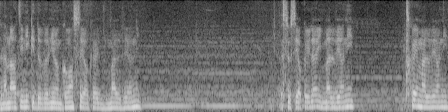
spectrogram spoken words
La Martinique est devenue un grand cercueil mal verni. Ce cercueil-là est mal verni, très mal verni.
